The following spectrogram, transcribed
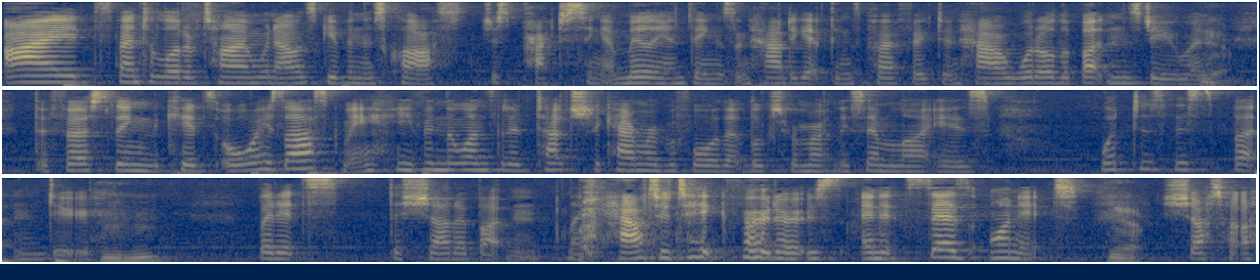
I spent a lot of time when I was given this class just practicing a million things and how to get things perfect and how what all the buttons do. And Yeah. the first thing the kids always ask me, even the ones that have touched a camera before that looks remotely similar, is what does this button do? hmm But it's the shutter button, like how to take photos, and it says on it Yeah. shutter,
